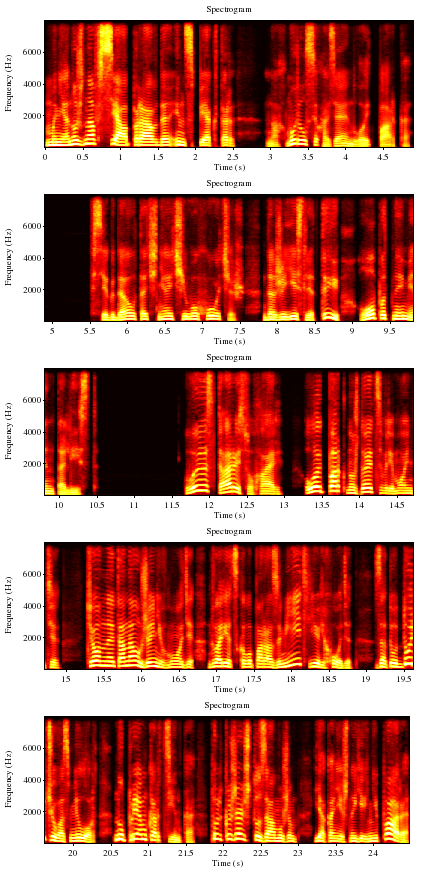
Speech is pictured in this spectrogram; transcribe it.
Мне нужна вся правда, инспектор», — нахмурился хозяин Ллойд-парка. «Всегда уточняй, чего хочешь, даже если ты опытный менталист». «Вы старый сухарь. Ллойд-парк нуждается в ремонте. Темные тона уже не в моде. Дворецкого пора заменить, еле ходит. Зато дочь у вас, милорд, ну прям картинка. Только жаль, что замужем. Я, конечно, ей не пара,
